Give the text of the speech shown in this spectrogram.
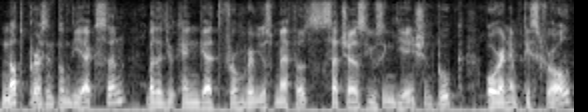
not present on the Hexen, but that you can get from various methods, such as using the Ancient Book or an Empty Scroll,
